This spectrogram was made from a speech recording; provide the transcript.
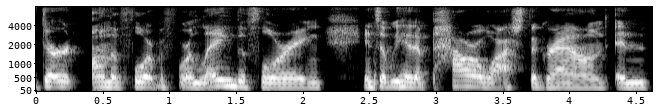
dirt on the floor before laying the flooring. And so we had to power wash the ground. And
